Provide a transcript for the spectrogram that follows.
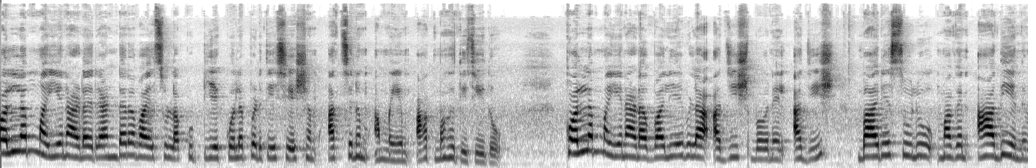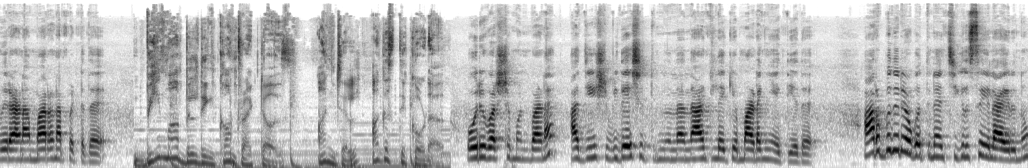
കൊല്ലം മയ്യനാട് രണ്ടര വയസ്സുള്ള കുട്ടിയെ കൊലപ്പെടുത്തിയ ശേഷം അച്ഛനും അമ്മയും ആത്മഹത്യ ചെയ്തു. കൊല്ലം മയ്യനാട് വലിയവിള അജീഷ് ഭവനിൽ അജീഷ് ഭാര്യ സുലു മകൻ ആദി എന്നിവരാണ് മരണപ്പെട്ടത്. ഭീമ ബിൽഡിംഗ് കോൺട്രാക്ടേഴ്സ് അഞ്ചൽ അഗസ്തിക്കോട് ഒരു വർഷം മുൻപാണ് അജീഷ് വിദേശത്തു നിന്ന് നാട്ടിലേക്ക് മടങ്ങിയെത്തിയത്. അർബുദ രോഗത്തിന് ചികിത്സയിലായിരുന്നു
